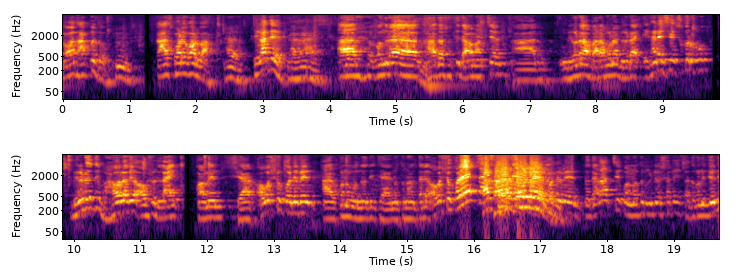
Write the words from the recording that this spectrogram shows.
বাবা থাকবে তো? কাজ পরে করবা? হ্যাঁ। ঠিক আছে? হ্যাঁ হ্যাঁ। আর বন্ধুরা খাওয়া দাওয়া সত্যি দারুণ হচ্ছে। আর ভিডিওটা বাড়াবো না ভিডিওটা এখানে শেষ করব। ভিডিও যদি ভালো লাগে অবশ্যই লাইক কমেন্ট শেয়ার অবশ্যই করে দেবেন আর কোনো বন্ধু যদি চায় নতুন হন তাহলে অবশ্যই করে। তো দেখা যাচ্ছে কোনো নতুন ভিডিওর সাথে। ততক্ষণের জন্য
